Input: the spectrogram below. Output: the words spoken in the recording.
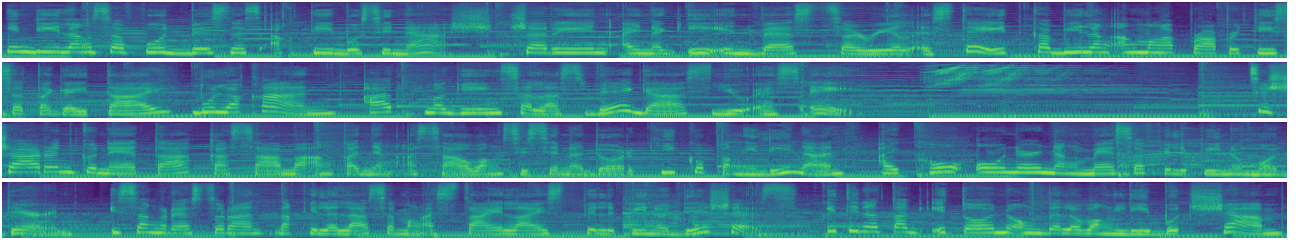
Hindi lang sa food business aktibo si Nash. Siya rin ay nag-i-invest sa real estate kabilang ang mga properties sa Tagaytay, Bulacan at maging sa Las Vegas, USA. Sharon Cuneta, kasama ang kanyang asawang si Senador Kiko Pangilinan, ay co-owner ng Mesa Filipino Modern, isang restaurant na kilala sa mga stylized Filipino dishes. Itinatag ito noong 2000 siyam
